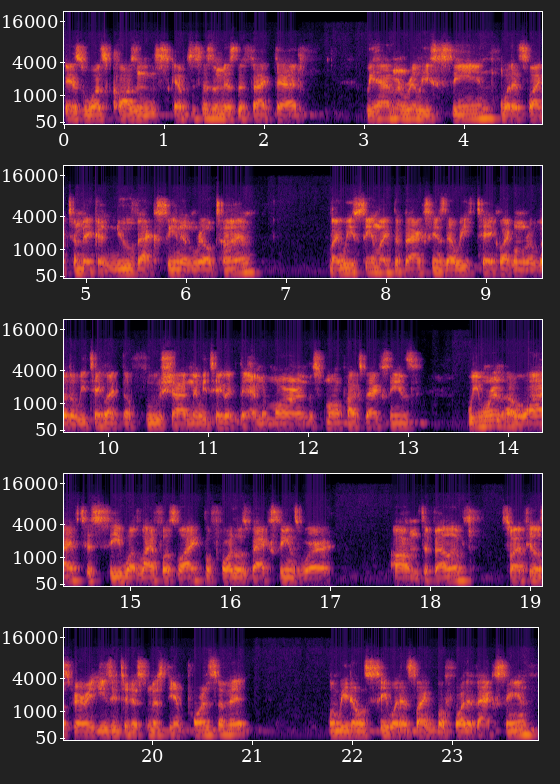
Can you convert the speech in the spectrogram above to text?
is what's causing skepticism is the fact that we haven't really seen what it's like to make a new vaccine in real time. Like we've seen like the vaccines that we take like when we're little we take like the flu shot and then we take like the mmr and the smallpox vaccines. We weren't alive to see what life was like before those vaccines were um, developed so i feel it's very easy to dismiss the importance of it when we don't see what it's like before the vaccine.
